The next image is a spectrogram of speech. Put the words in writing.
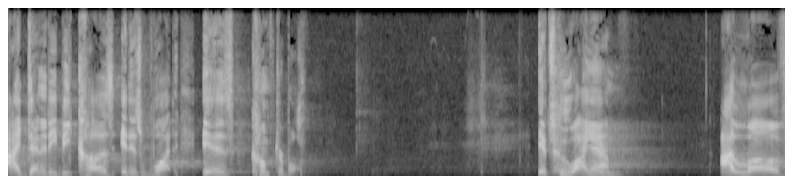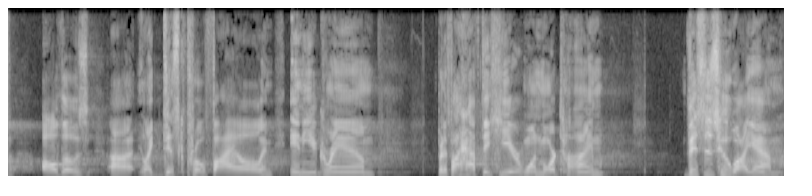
identity because it is what is comfortable. It's who I am. I love all those uh, like disc profile and Enneagram. But if I have to hear one more time, this is who I am.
